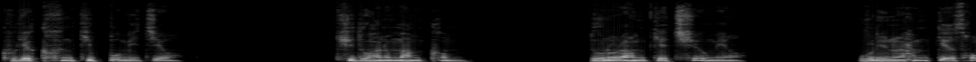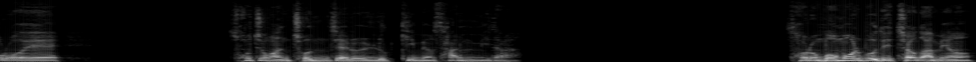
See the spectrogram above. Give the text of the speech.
그게 큰 기쁨이지요. 기도하는 만큼 눈을 함께 치우며 우리는 함께 서로의 소중한 존재를 느끼며 삽니다. 서로 몸을 부딪혀가며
